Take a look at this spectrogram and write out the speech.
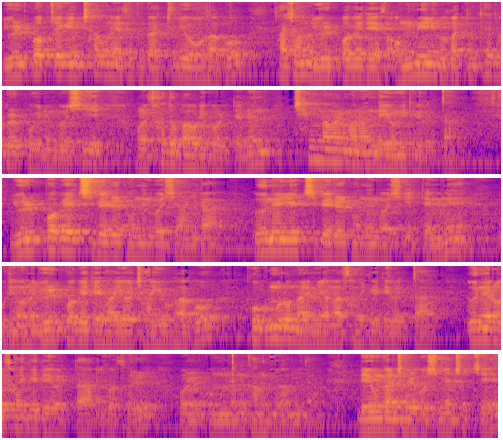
율법적인 차원에서 그가 두려워하고 다시 한번 율법에 대해서 얽매이는 것 같은 태도를 보이는 것이 오늘 사도 바울이 볼 때는 책망할 만한 내용이 되었다. 율법의 지배를 받는 것이 아니라 은혜의 지배를 받는 것이기 때문에 우리는 오늘 율법에 대하여 자유하고 복음으로 말미암아 살게 되었다. 은혜로 살게 되었다. 이것을 오늘 본문은 강조합니다. 내용간 잘 보시면 첫째,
